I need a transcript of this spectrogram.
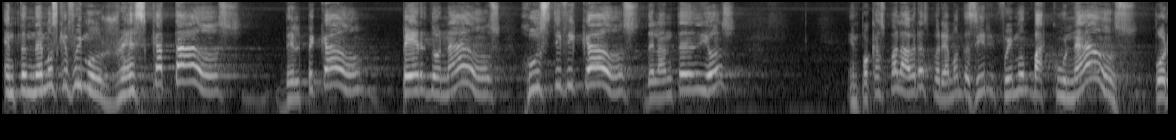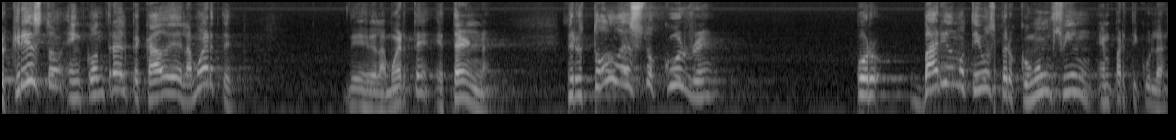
Entendemos que fuimos rescatados del pecado, perdonados, justificados delante de Dios. En pocas palabras, podríamos decir, fuimos vacunados por Cristo en contra del pecado y de la muerte de la muerte eterna. Pero todo esto ocurre por varios motivos, pero con un fin en particular.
